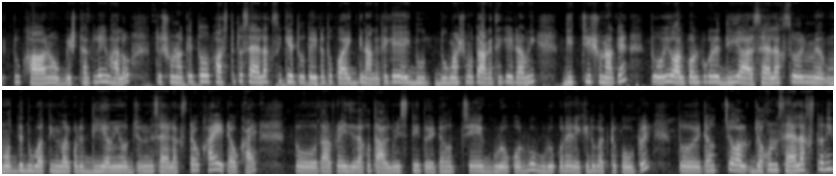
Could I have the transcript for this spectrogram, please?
একটু খাওয়ানো অভ্যেস থাকলেই ভালো। তো সোনাকে তো ফার্স্টে তো স্যালাক্সই খেত, তো এটা তো কয়েকদিন আগে থেকে এই দু দু মাস মতো আগে থেকে এটা আমি দিচ্ছি সোনাকে। তো ওই অল্প অল্প করে দিই, আর স্যালাক্স ওর মধ্যে দুবার তিনবার করে দিই। আমি ওর জন্য স্যালাক্সটাও খাই, এটাও খায় তো তারপরে এই যে দেখো তাল মিষ্টি, তো এটা হচ্ছে গুঁড়ো করব। গুঁড়ো করে রেখে দেবো একটা কৌটোয়। তো এটা হচ্ছে অল, যখন স্যালাক্সটা দিই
